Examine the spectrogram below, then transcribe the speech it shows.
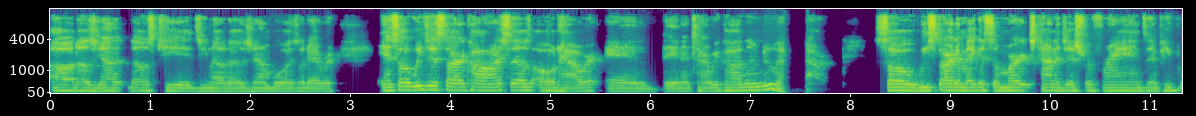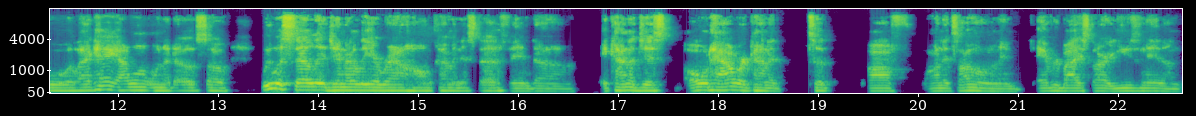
all those young those kids, you know, those young boys, whatever. And so we just started calling ourselves Old Howard, and then in turn we called them New Howard. So we started making some merch, kind of just for friends, and people were like, "Hey, I want one of those." So we would sell it generally around homecoming and stuff, and um, it kind of just Old Howard kind of took off on its own, and everybody started using it on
